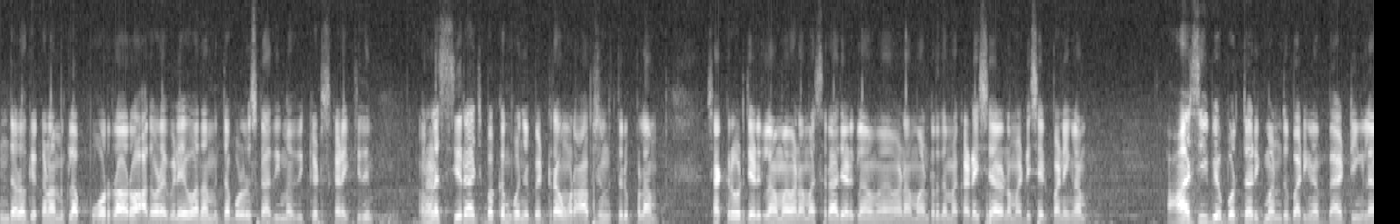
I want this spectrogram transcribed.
எந்த அளவுக்கு எக்கனாமிக்கலாக போடுறாரோ அதோட விளைவாக தான் மித்த பவுலர்ஸ்க்கு அதிகமாக விக்கெட்ஸ் கிடைக்குது. அதனால் சிராஜ் பக்கம் கொஞ்சம் பெட்டர் அவங்களோட ஆப்ஷன் திருப்பலாம். சக்கரவர்த்தி எடுக்கலாமா வேணாமா சிராஜ் எடுக்கலாமா வேணாமான்றதை நம்ம கடைசியாக நம்ம டிசைட் பண்ணிக்கலாம். ஆர்சிபியை பொறுத்த வரைக்கும் வந்து பார்த்தீங்கன்னா பேட்டிங்கில்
